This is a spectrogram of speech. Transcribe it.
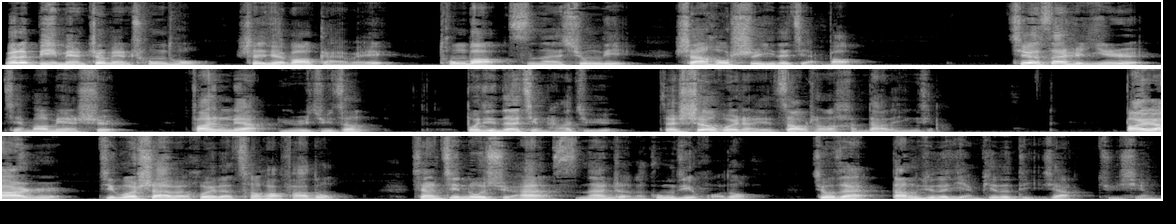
为了避免正面冲突，《深雪报》改为通报死难兄弟善后事宜的简报。七月三十一日，简报面世，发行量与日俱增。不仅在警察局，在社会上也造成了很大的影响。八月二日，经过善委会的策划发动，向京都血案死难者的公祭活动就在当局的眼皮子底下举行。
